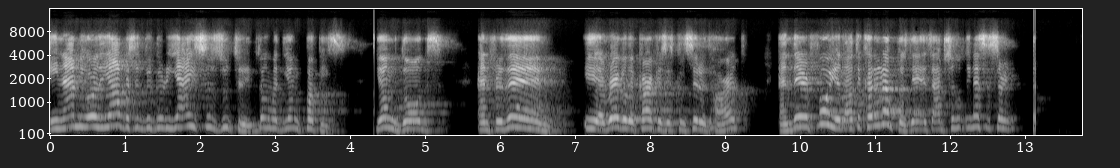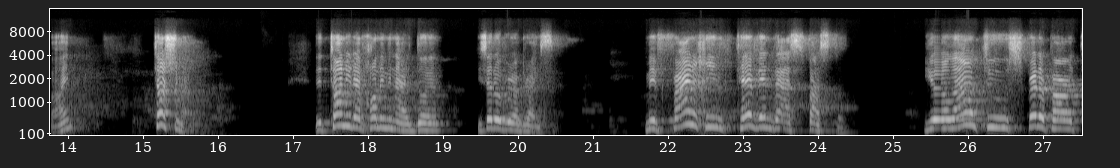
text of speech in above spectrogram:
Inami or the opposite. We're talking about young puppies, young dogs, and for them, a regular carcass is considered hard, and therefore you're allowed to cut it up because it's absolutely necessary. Fine. Tashma. The Tani Rav Cholim in Ardoy, he said over a Braisa, Mefarchin teven ve'aspasta you're allowed to spread apart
